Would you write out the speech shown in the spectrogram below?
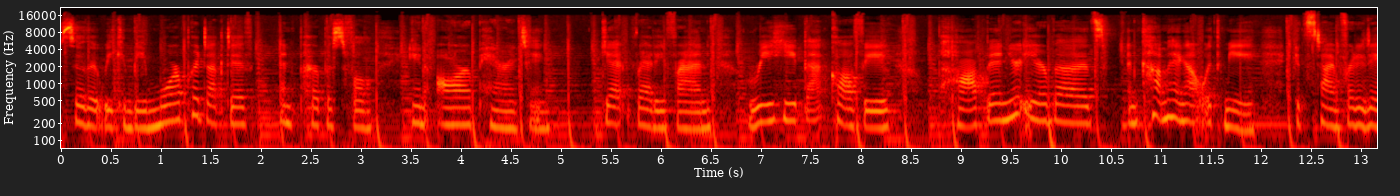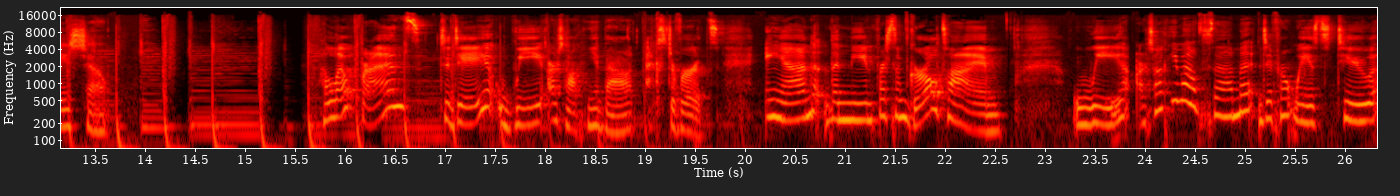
so that we can be more productive and purposeful in our parenting. Get ready, friend. Reheat that coffee, pop in your earbuds, and come hang out with me. It's time for today's show. Hello, friends. Today we are talking about extroverts and the need for some girl time. We are talking about some different ways to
